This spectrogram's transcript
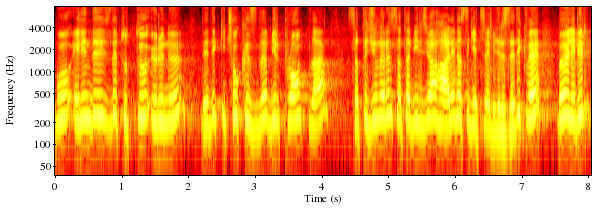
Bu elinizde tuttuğu ürünü dedik ki çok hızlı bir promptla satıcıların satabileceği hale nasıl getirebiliriz dedik ve böyle bir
